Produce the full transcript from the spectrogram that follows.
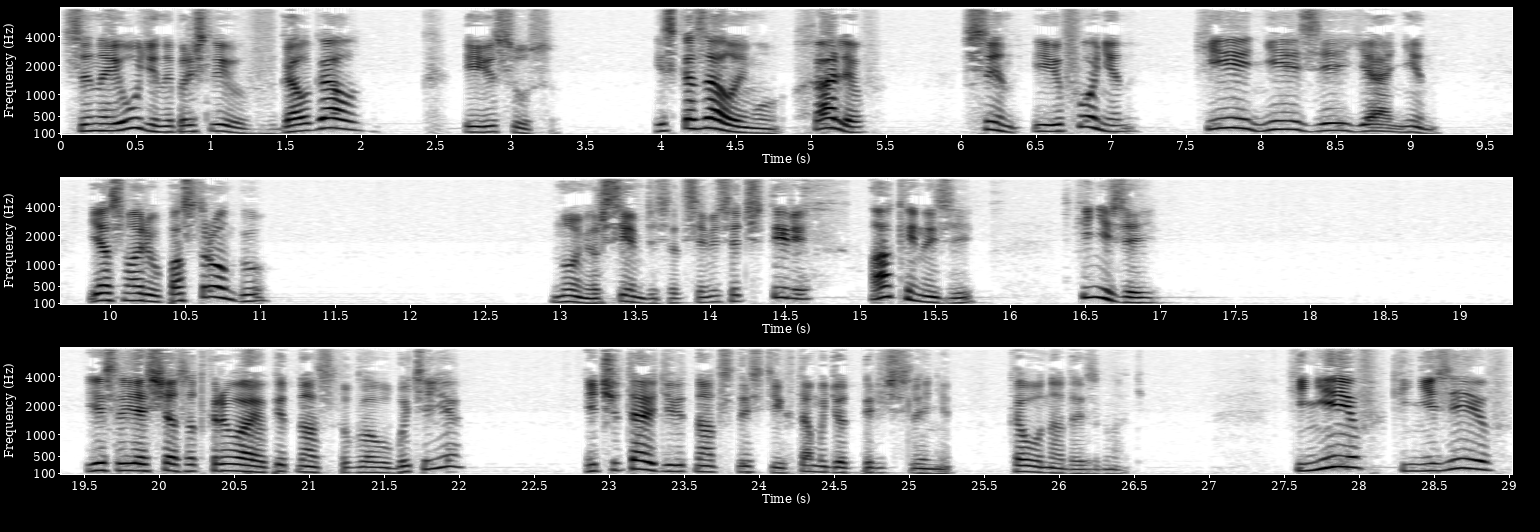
Сыны Иудины пришли в Галгал к Иисусу и сказал ему, Халев, сын Иефонин, кенезеянин. Я смотрю по стронгу, номер 7074, а кинези, кинезей. Если я сейчас открываю 15 главу Бытие и читаю 19 стих, там идет перечисление, кого надо изгнать. Кинеев, Кинезеев,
